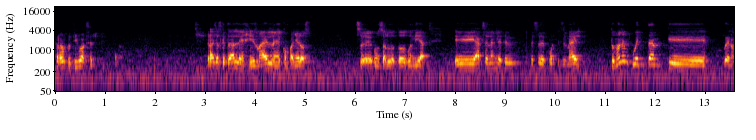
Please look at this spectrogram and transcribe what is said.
Cerramos contigo, Axel. Gracias, ¿qué tal, eh, Ismael, eh, compañeros? Eh, un saludo a todos, buen día. Axel Angle, TC Deportes, Ismael. Tomando en cuenta que, bueno,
